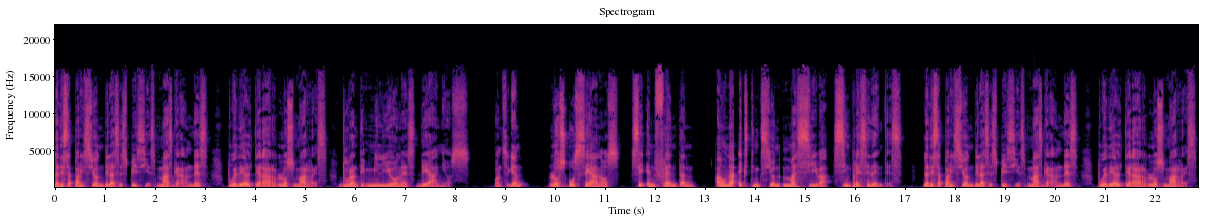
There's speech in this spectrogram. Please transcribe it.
La desaparición de las especies más grandes puede alterar los mares durante millones de años. Once again, los océanos se enfrentan a una extinción masiva sin precedentes. La desaparición de las especies más grandes puede alterar los mares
